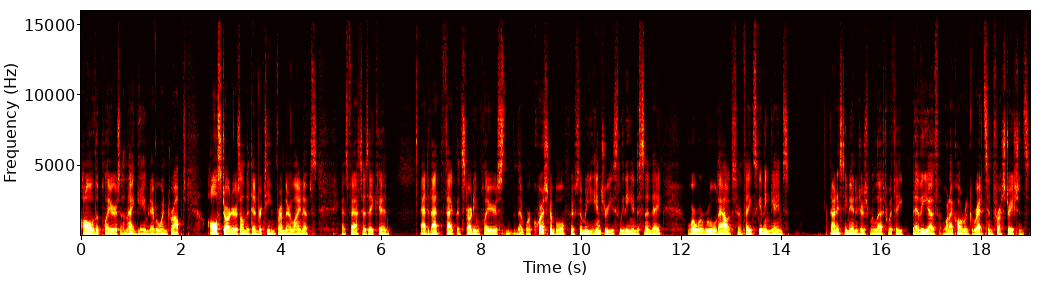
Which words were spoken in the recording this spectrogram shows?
all of the players on that game. And everyone dropped all starters on the Denver team from their lineups as fast as they could. Add to that the fact that starting players that were questionable, there's so many injuries leading into Sunday, or were ruled out on Thanksgiving games. Dynasty managers were left with a bevy of what I call regrets and frustrations.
